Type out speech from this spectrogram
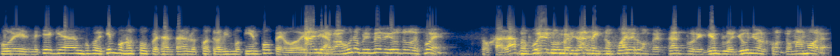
pues me tiene que dar un poco de tiempo, no os puedo presentar a los cuatro al mismo tiempo, pero Ah, este, ya, va uno primero y otro después. Ojalá. No puede conversar, no puede 24. conversar, por ejemplo, Junior con Tomás Mora.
